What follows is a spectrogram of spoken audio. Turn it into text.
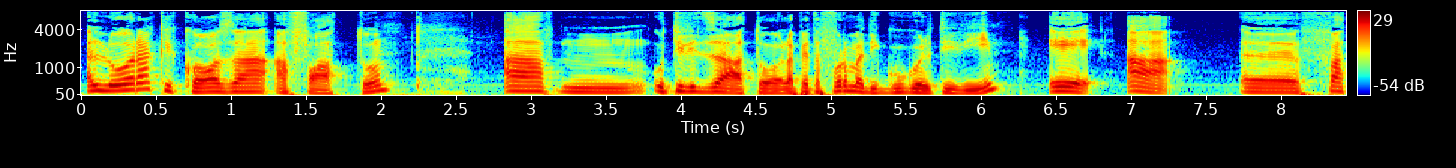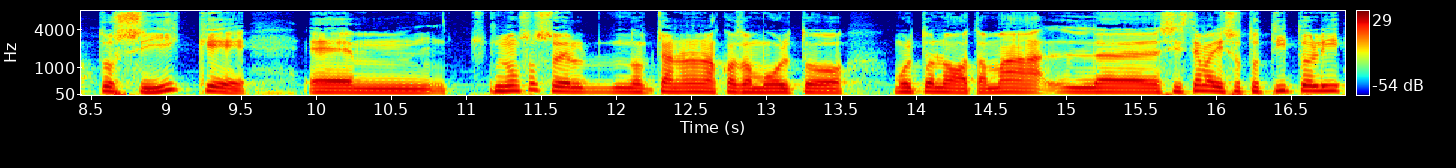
Allora che cosa ha fatto? Ha mh, utilizzato la piattaforma di Google TV e ha eh, fatto sì che ehm, non so se no, cioè non è una cosa molto molto nota, ma il sistema di sottotitoli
